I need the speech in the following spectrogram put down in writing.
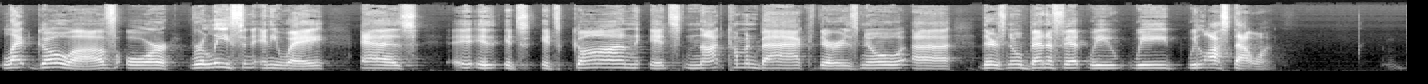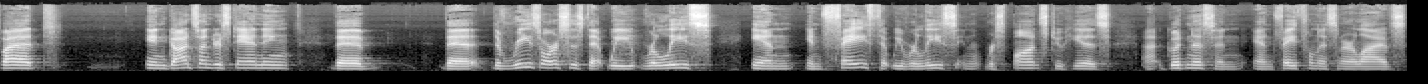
let go of or release in any way as it's, it's gone, it's not coming back, there is no, uh, there's no benefit, we, we, we lost that one. But in God's understanding, the, the, the resources that we release in, in faith, that we release in response to His uh, goodness and, and faithfulness in our lives,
